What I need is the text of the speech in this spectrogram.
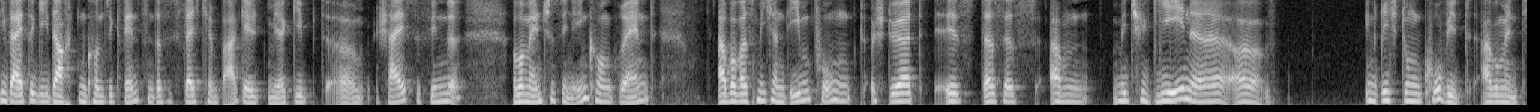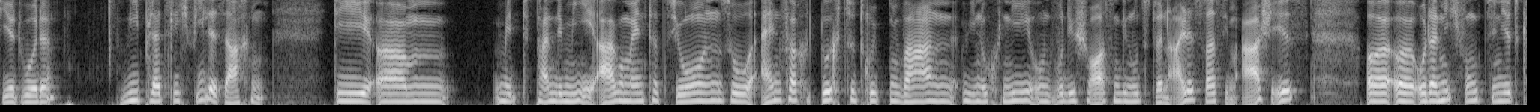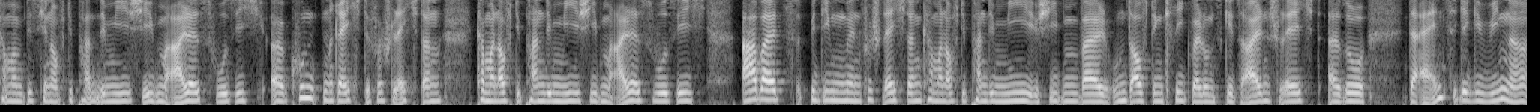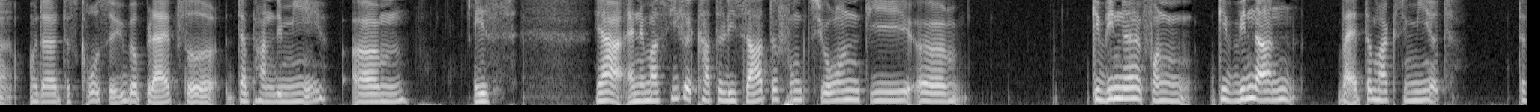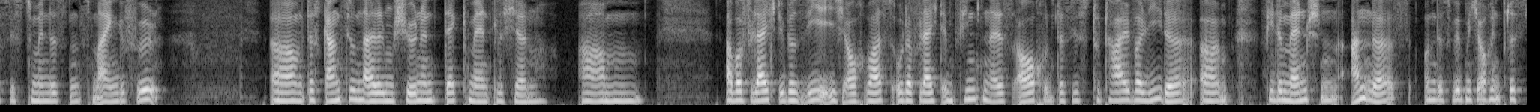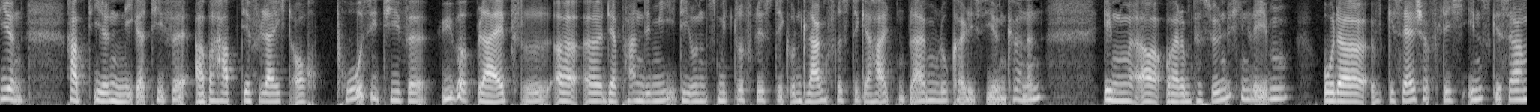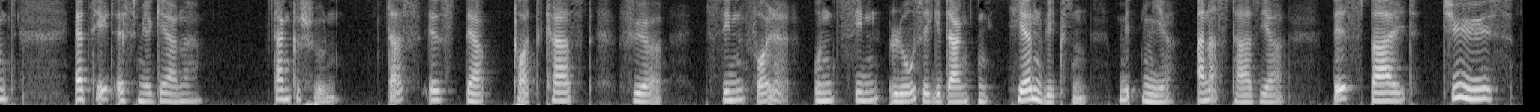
die weitergedachten Konsequenzen, dass es vielleicht kein Bargeld mehr gibt, ähm, scheiße finde. Aber Menschen sind inkongruent. Aber was mich an dem Punkt stört, ist, dass es ähm, mit Hygiene äh, in Richtung Covid argumentiert wurde, wie plötzlich viele Sachen, die ähm, mit Pandemie-Argumentation so einfach durchzudrücken waren wie noch nie und wo die Chancen genutzt werden. Alles, was im Arsch ist äh, äh, oder nicht funktioniert, kann man ein bisschen auf die Pandemie schieben. Alles, wo sich äh, Kundenrechte verschlechtern, kann man auf die Pandemie schieben. Alles, wo sich Arbeitsbedingungen verschlechtern, kann man auf die Pandemie schieben, weil und auf den Krieg, weil uns geht's allen schlecht. Also der einzige Gewinner oder das große Überbleibsel der Pandemie ähm, ist ja eine massive Katalysatorfunktion, die äh, Gewinne von Gewinnern weiter maximiert. Das ist zumindestens mein Gefühl. Ähm, das Ganze unter einem schönen Deckmäntelchen. Ähm, aber vielleicht übersehe ich auch was oder vielleicht empfinden es auch, und das ist total valide, ähm, viele Menschen anders. Und es würde mich auch interessieren, habt ihr negative, aber habt ihr vielleicht auch positive Überbleibsel äh, äh, der Pandemie, die uns mittelfristig und langfristig erhalten bleiben, lokalisieren können in äh, eurem persönlichen Leben oder gesellschaftlich insgesamt, erzählt es mir gerne. Dankeschön. Das ist der Podcast für sinnvolle und sinnlose Gedanken, Hirnwichsen mit mir, Anastasia. Bis bald. Tschüss.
